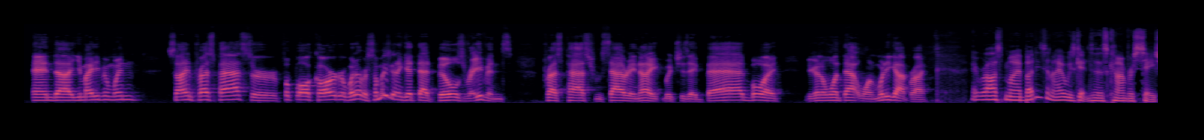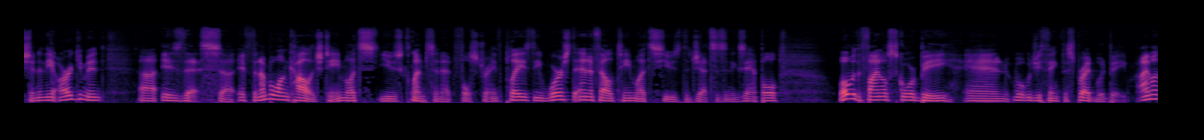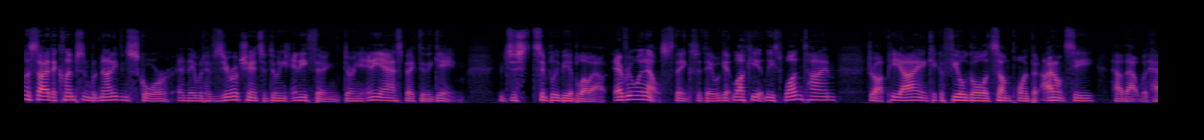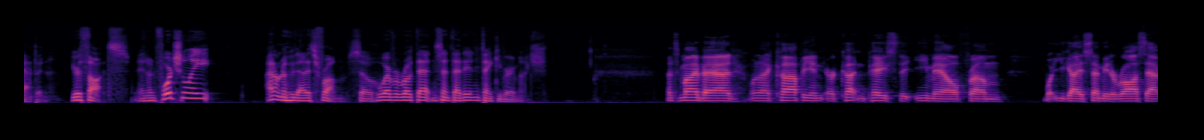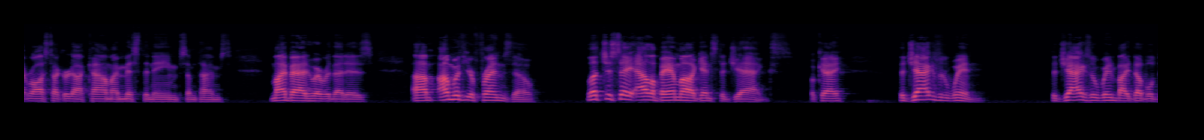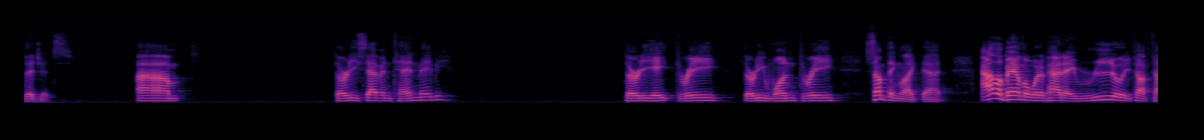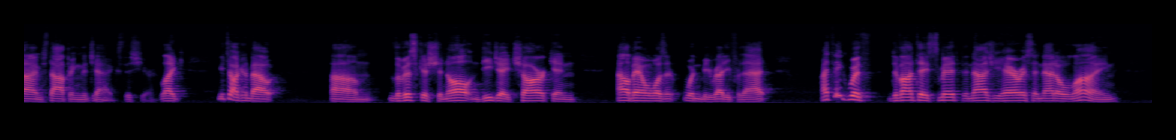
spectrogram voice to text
And uh, you might even win signed press pass or football card or whatever. Somebody's going to get that Bills Ravens press pass from Saturday night, which is a bad boy. You're going to want that one. What do you got, Bry? Hey, Ross, my buddies and I always get into this conversation, and the argument uh, is this uh, if the number one college team, let's use Clemson at full strength, plays the worst NFL team, let's use the Jets as an example, what would the final score be, and what would you think the spread would be? I'm on the side that Clemson would not even score, and they would have zero chance of doing anything during any aspect of the game. It would just simply be a blowout. Everyone else thinks that they would get lucky at least one time, draw a PI, and kick a field goal at some point, but I don't see how that would happen. Your thoughts? And unfortunately, I don't know who that is from. So whoever wrote that and sent that in, thank you very much. That's my bad. When I copy and or cut and paste the email from what you guys send me to ross at rosstucker.com, I miss the name sometimes. My bad, whoever that is. Um, I'm with your friends, though. Let's just say Alabama against the Jags, okay? The Jags would win. The Jags would win by double digits. Um, 37 10, maybe? 38 3, 31 3, something like that. Alabama would have had a really tough time stopping the Jags this year. Like, you're talking about um, Laviska Shenault and DJ Chark, and Alabama wasn't wouldn't be ready for that. I think with DeVonta Smith and Najee Harris and that O line,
